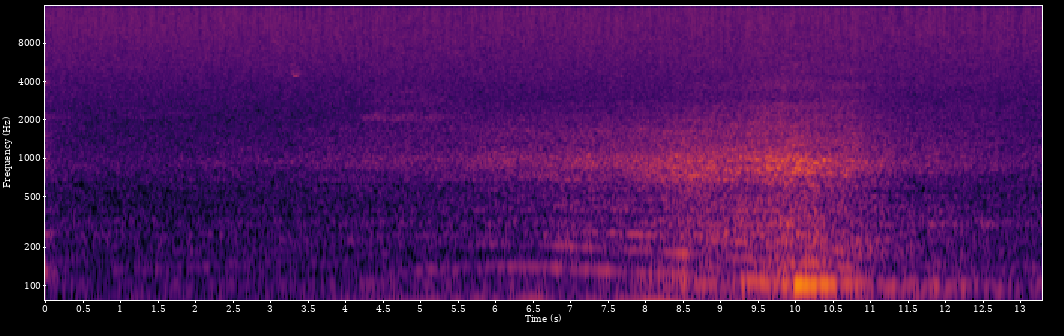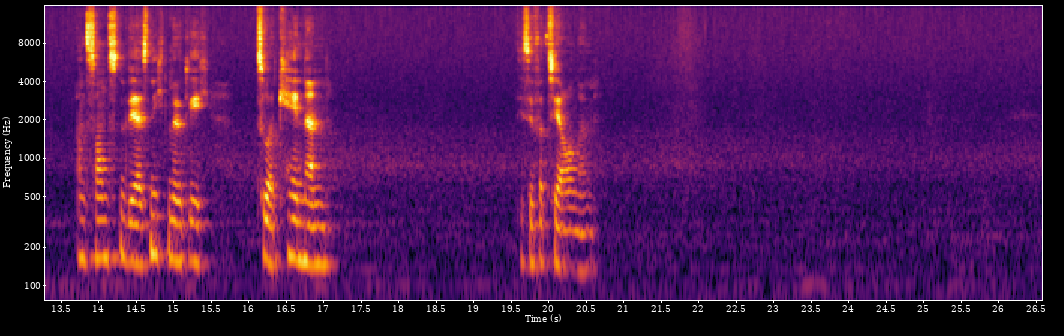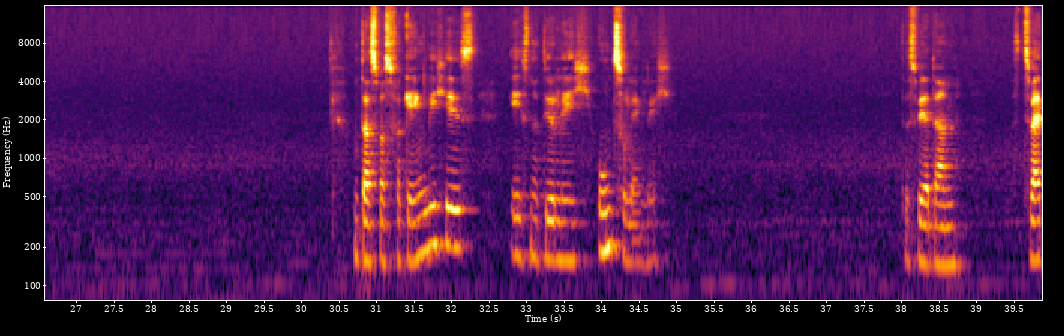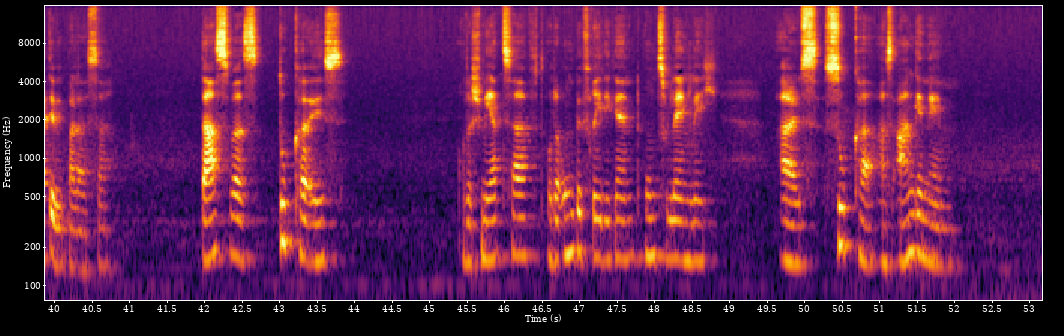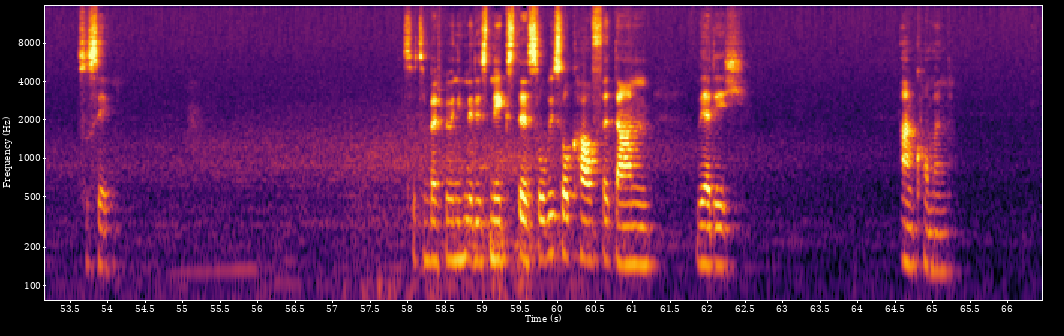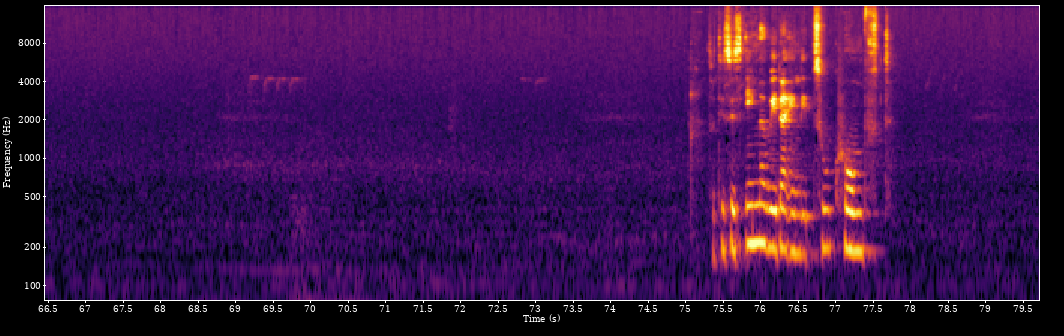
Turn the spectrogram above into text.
Ansonsten wäre es nicht möglich zu erkennen, diese Verzerrungen. Und das, was vergänglich ist, ist natürlich unzulänglich. Das wäre dann das zweite Vipassana. Das, was Dukkha ist, oder schmerzhaft oder unbefriedigend, unzulänglich, als Sukha, als angenehm zu sehen. So zum Beispiel, wenn ich mir das nächste sowieso kaufe, dann werde ich ankommen. So dieses immer wieder in die Zukunft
